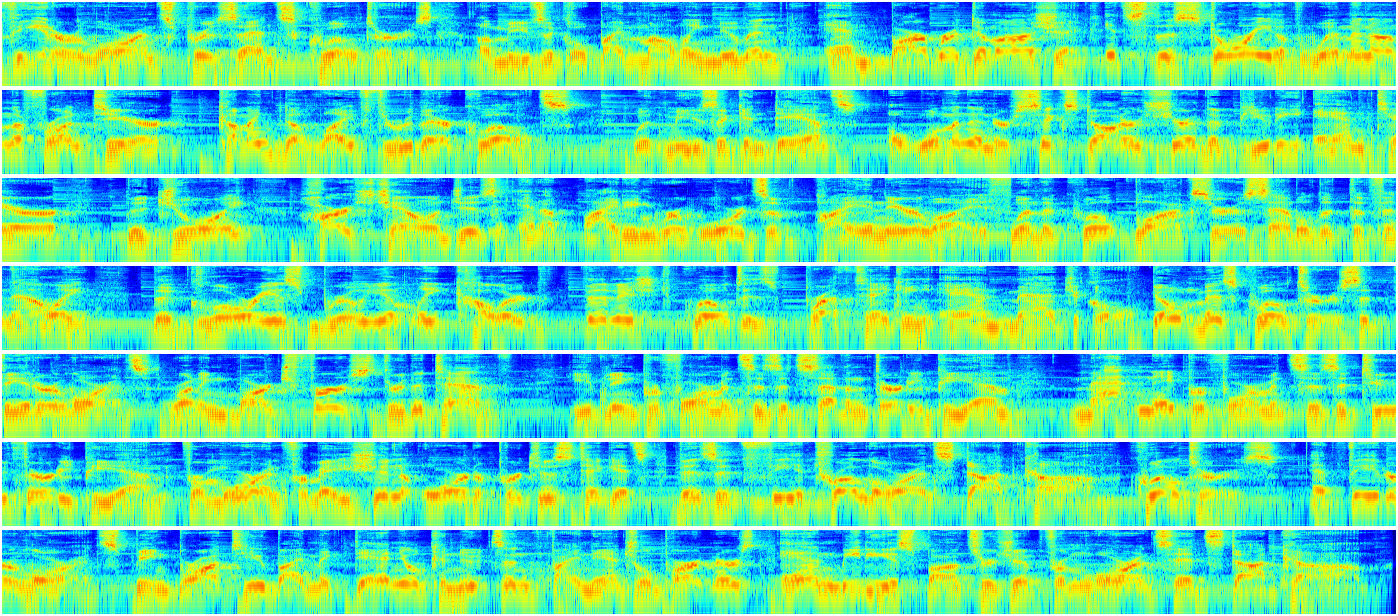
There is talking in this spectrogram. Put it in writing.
Theater Lawrence presents Quilters, a musical by Molly Newman and Barbara Damashek. It's the story of women on the frontier coming to life through their quilts. With music and dance, a woman and her six daughters share the beauty and terror, the joy, harsh challenges, and abiding rewards of pioneer life. When the quilt blocks are assembled at the finale, the glorious, brilliantly colored, finished quilt is breathtaking and magical. Don't miss Quilters at Theater Lawrence, running March 1st through the 10th. Evening performances at 7:30 p.m., matinee performances at 2:30 p.m. For more information or to purchase tickets, visit theatrelawrence.com. Quilters at Theater Lawrence, being brought to you by McDaniel Knutson Financial Partners and media sponsorship from lawrencehits.com.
